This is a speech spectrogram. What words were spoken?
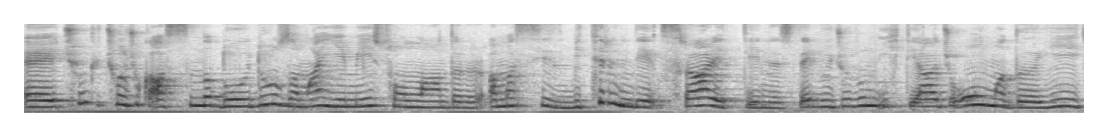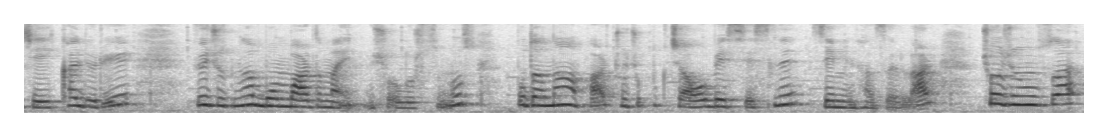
E, çünkü çocuk aslında doyduğu zaman yemeği sonlandırır. Ama siz bitirin diye ısrar ettiğinizde vücudun ihtiyacı olmadığı yiyeceği kaloriyi vücuduna bombardıman etmiş olursunuz. Bu da ne yapar? Çocukluk çağı obezitesine zemin hazırlar. Çocuğunuza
